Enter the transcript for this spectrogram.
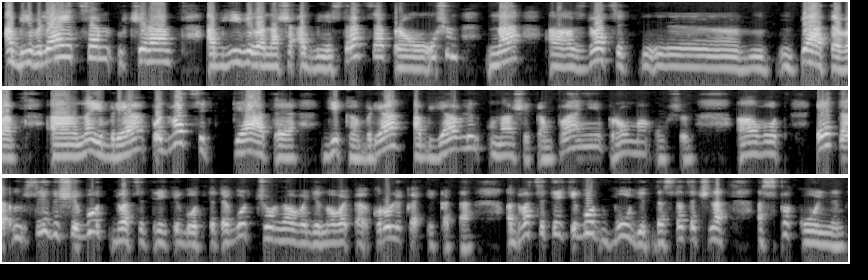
объявляется, вчера объявила наша администрация промоушен на а, с 25 а, ноября по 25 декабря объявлен у нашей компании промоушен. А вот это следующий год, 23 год, это год черного водяного э, кролика и кота. А 23 год будет достаточно а, спокойным,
